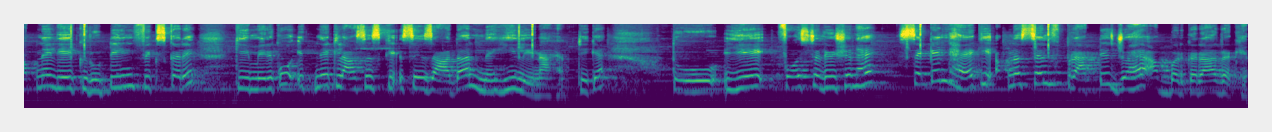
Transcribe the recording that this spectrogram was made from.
अपने लिए एक रूटीन फिक्स करें कि मेरे को इतने क्लासेस से ज़्यादा नहीं लेना है, ठीक है? तो ये फ़र्स्ट सोल्यूशन है। सेकेंड है कि अपना सेल्फ प्रैक्टिस जो है आप बरकरार रखें।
